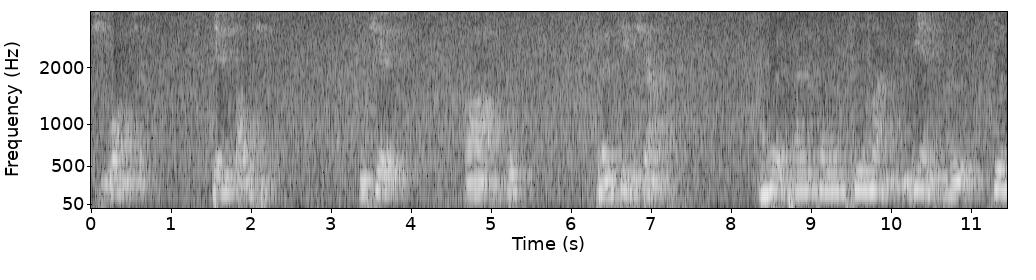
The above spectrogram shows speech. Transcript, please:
起妄想、颠倒想，一切啊，就沉静下来，不会贪嗔痴慢疑、面子、尊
